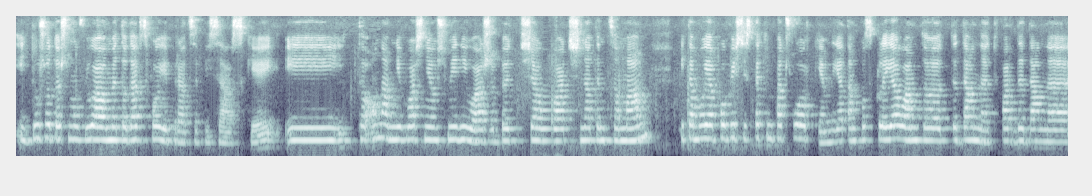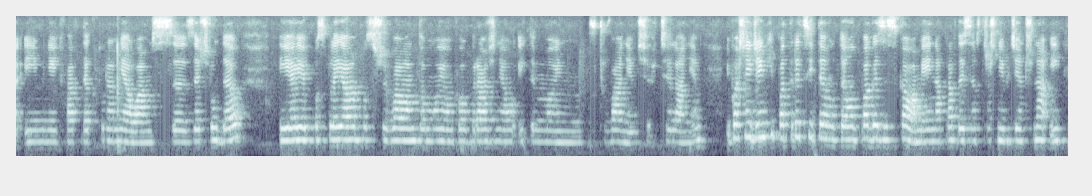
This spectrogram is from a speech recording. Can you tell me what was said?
I dużo też mówiła o metodach swojej pracy pisarskiej i to ona mnie właśnie ośmieliła, żeby działać na tym, co mam. I ta moja powieść jest takim patchworkiem. Ja tam posklejałam te, te dane, twarde dane i mniej twarde, które miałam z, ze źródeł. I ja je posklejałam, podszywałam to moją wyobraźnią i tym moim wczuwaniem się, wcielaniem. I właśnie dzięki Patrycji tę, tę odwagę zyskałam. Ja jej naprawdę jestem strasznie wdzięczna i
